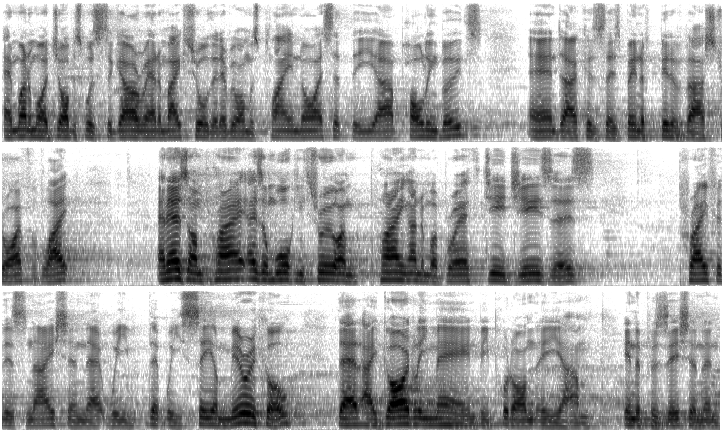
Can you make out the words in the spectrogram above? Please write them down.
and one of my jobs was to go around and make sure that everyone was playing nice at the uh, polling booths, and because uh, there's been a bit of uh, strife of late. And as I'm as I'm walking through, I'm praying under my breath, "Dear Jesus, pray for this nation that we that we see a miracle, that a godly man be put on the um, in the position." And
